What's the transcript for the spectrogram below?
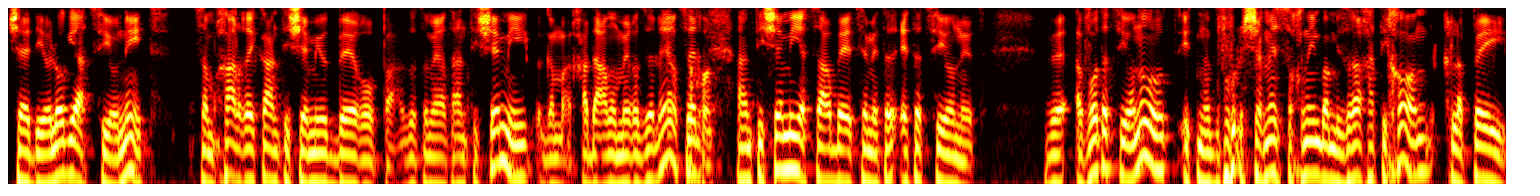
שהאידיאולוגיה הציונית צמחה על רקע האנטישמיות באירופה. זאת אומרת, האנטישמי, גם אחד העם אומר את זה להרצל, נכון. האנטישמי יצר בעצם את, את הציונות. ואבות הציונות התנדבו לשמש סוכנים במזרח התיכון כלפי,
